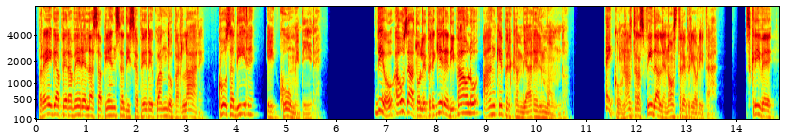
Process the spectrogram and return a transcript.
prega per avere la sapienza di sapere quando parlare, cosa dire e come dire. Dio ha usato le preghiere di Paolo anche per cambiare il mondo. Ecco un'altra sfida alle nostre priorità. Scrive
